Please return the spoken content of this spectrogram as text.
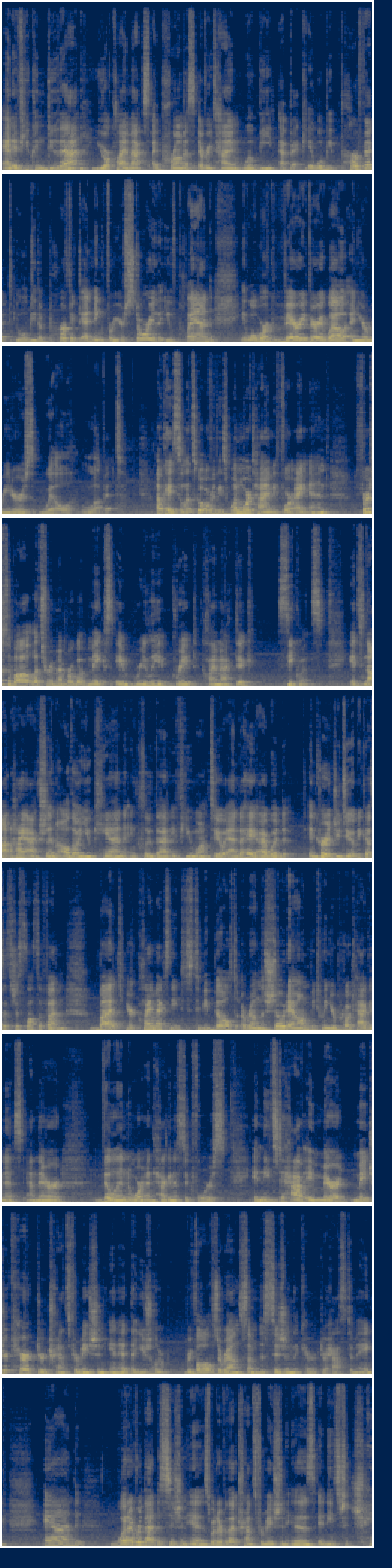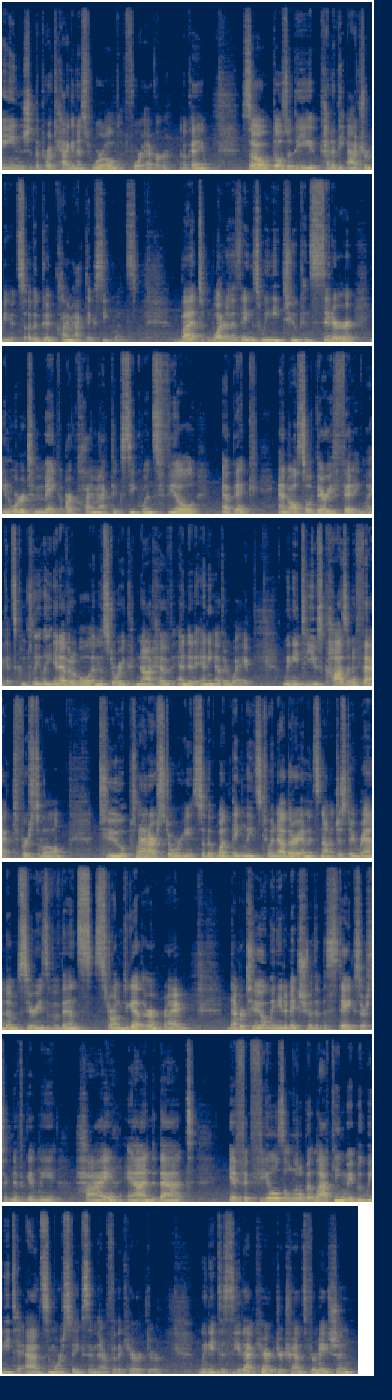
And if you can do that, your climax, I promise, every time will be epic. It will be perfect. It will be the perfect ending for your story that you've planned. It will work very, very well, and your readers will love it. Okay, so let's go over these one more time before I end. First of all, let's remember what makes a really great climactic sequence. It's not high action, although you can include that if you want to. And hey, I would encourage you to because it's just lots of fun. But your climax needs to be built around the showdown between your protagonist and their villain or antagonistic force. It needs to have a mer- major character transformation in it that usually revolves around some decision the character has to make. And whatever that decision is, whatever that transformation is, it needs to change the protagonist world forever. Okay? So those are the kind of the attributes of a good climactic sequence. But what are the things we need to consider in order to make our climactic sequence feel epic and also very fitting, like it's completely inevitable and the story could not have ended any other way? We need to use cause and effect, first of all to plan our story so that one thing leads to another and it's not just a random series of events strung together, right? Number two, we need to make sure that the stakes are significantly high and that if it feels a little bit lacking, maybe we need to add some more stakes in there for the character. We need to see that character transformation.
